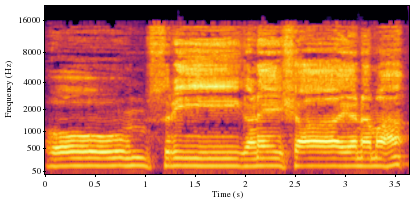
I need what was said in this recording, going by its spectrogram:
ઓમ શ્રી ગણેશાય નમઃ.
